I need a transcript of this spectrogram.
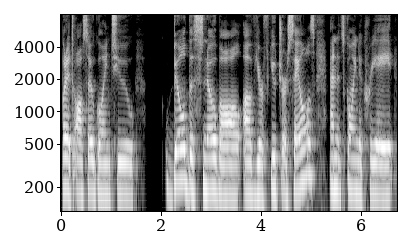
but it's also going to build the snowball of your future sales and it's going to create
